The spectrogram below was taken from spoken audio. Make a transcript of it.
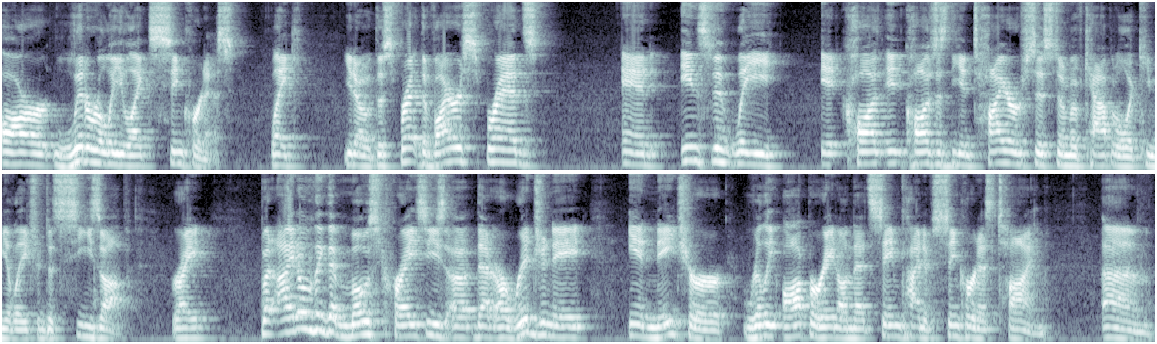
are literally like synchronous. Like you know, the spread, the virus spreads, and instantly it cause it causes the entire system of capital accumulation to seize up, right? But I don't think that most crises uh, that originate in nature really operate on that same kind of synchronous time. Um,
